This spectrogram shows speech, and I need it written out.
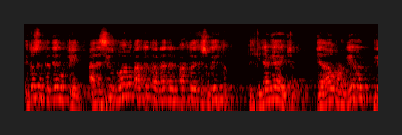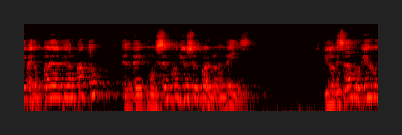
Entonces entendemos que al decir nuevo pacto está hablando del pacto de Jesucristo, el que ya había hecho y ha dado por viejo el primero. ¿Cuál era el primer pacto? El de Moisés con Dios y el pueblo, las leyes. Y lo que se da por viejo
